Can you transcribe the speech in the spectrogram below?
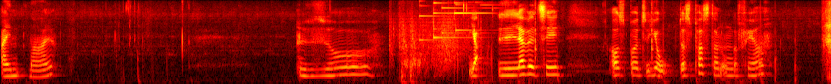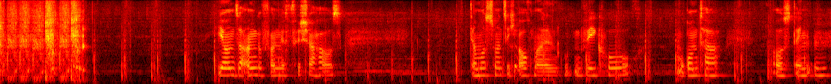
Einmal. So. Ja, Level 10. Ausbeute. Jo, das passt dann ungefähr. Hier unser angefangenes Fischerhaus. Da muss man sich auch mal einen guten Weg hoch, runter ausdenken.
